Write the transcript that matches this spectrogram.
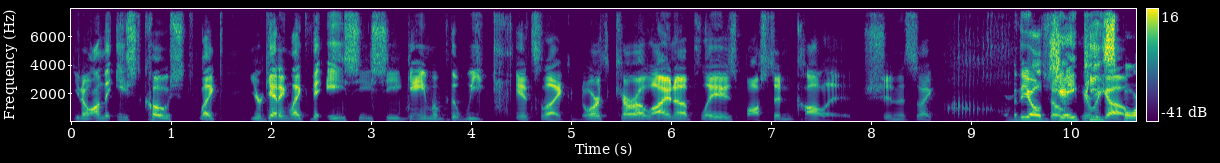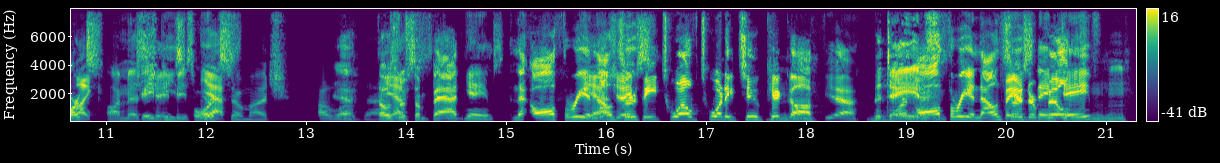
you know, on the East Coast, like you're getting like the ACC game of the week. It's like North Carolina plays Boston College. And it's like, Remember the old So, JP Sports? like- Oh, I miss JP JP, Sports. Sports Yes. so much. I love yeah, that. those were Yes. some bad games. And that, all three Yeah, announcers, JP twelve twenty two kickoff. Yeah, the weren't all three announcers named Vanderbilt. Dave. Mhm.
